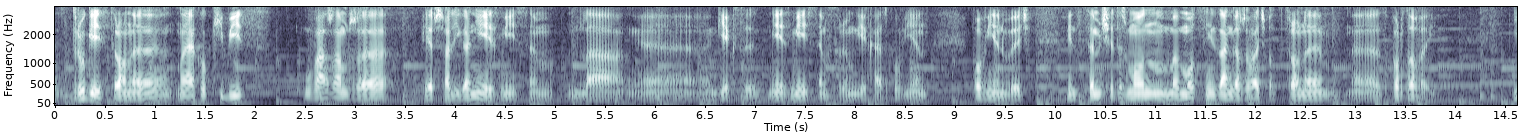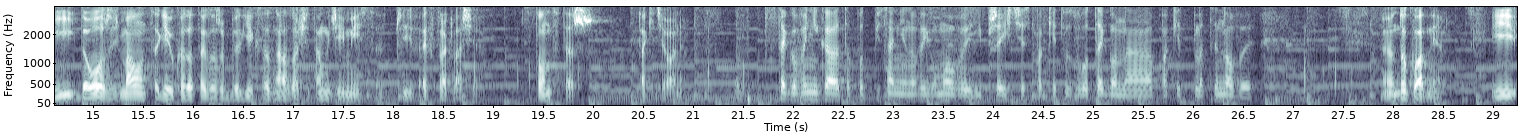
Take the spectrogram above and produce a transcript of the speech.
Z drugiej strony, no jako kibic uważam, że pierwsza liga nie jest miejscem dla Gieksy, nie jest miejscem, w którym GKS powinien, powinien być, więc chcemy się też mo- mocniej zaangażować od strony e, sportowej i dołożyć małą cegiełkę do tego, żeby Gieksa znalazła się tam, gdzie jej miejsce, czyli w ekstraklasie. Stąd też takie działania. Z tego wynika to podpisanie nowej umowy i przejście z pakietu złotego na pakiet platynowy. E, Dokładnie. I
